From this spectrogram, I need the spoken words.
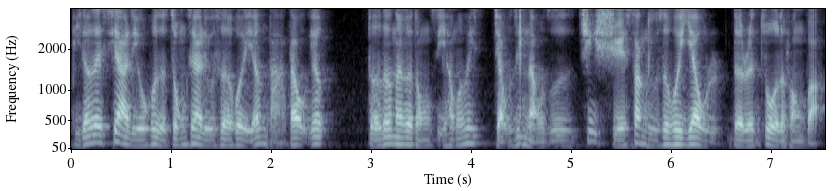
比较在下流或者中下流社会，要拿到要得到那个东西，他们会绞尽脑汁去学上流社会要的人做的方法。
